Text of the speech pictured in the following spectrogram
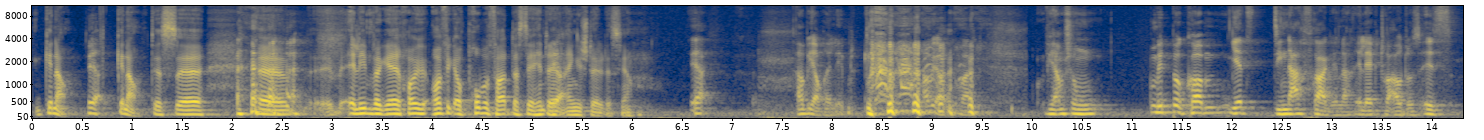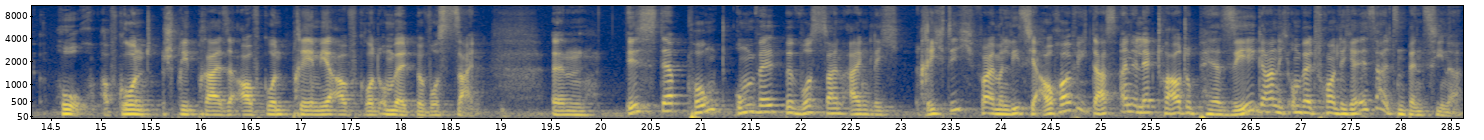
Genau, ja. genau. Das äh, äh, erleben wir häufig auf Probefahrt, dass der hinterher ja. eingestellt ist, ja. Ja, habe ich auch erlebt. habe ich auch gemacht. Wir haben schon mitbekommen, jetzt die Nachfrage nach Elektroautos ist hoch, aufgrund Spritpreise, aufgrund Prämie, aufgrund Umweltbewusstsein. Ähm, ist der Punkt Umweltbewusstsein eigentlich richtig? Weil man liest ja auch häufig, dass ein Elektroauto per se gar nicht umweltfreundlicher ist als ein Benziner.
